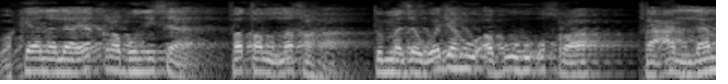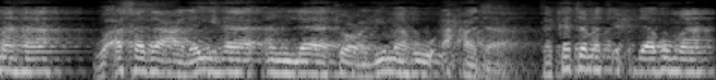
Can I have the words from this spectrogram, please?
وكان لا يقرب النساء فطلقها. ثم زوجه أبوه أخرى فعلمها وأخذ عليها أن لا تعلمه أحدا. فكتمت إحداهما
